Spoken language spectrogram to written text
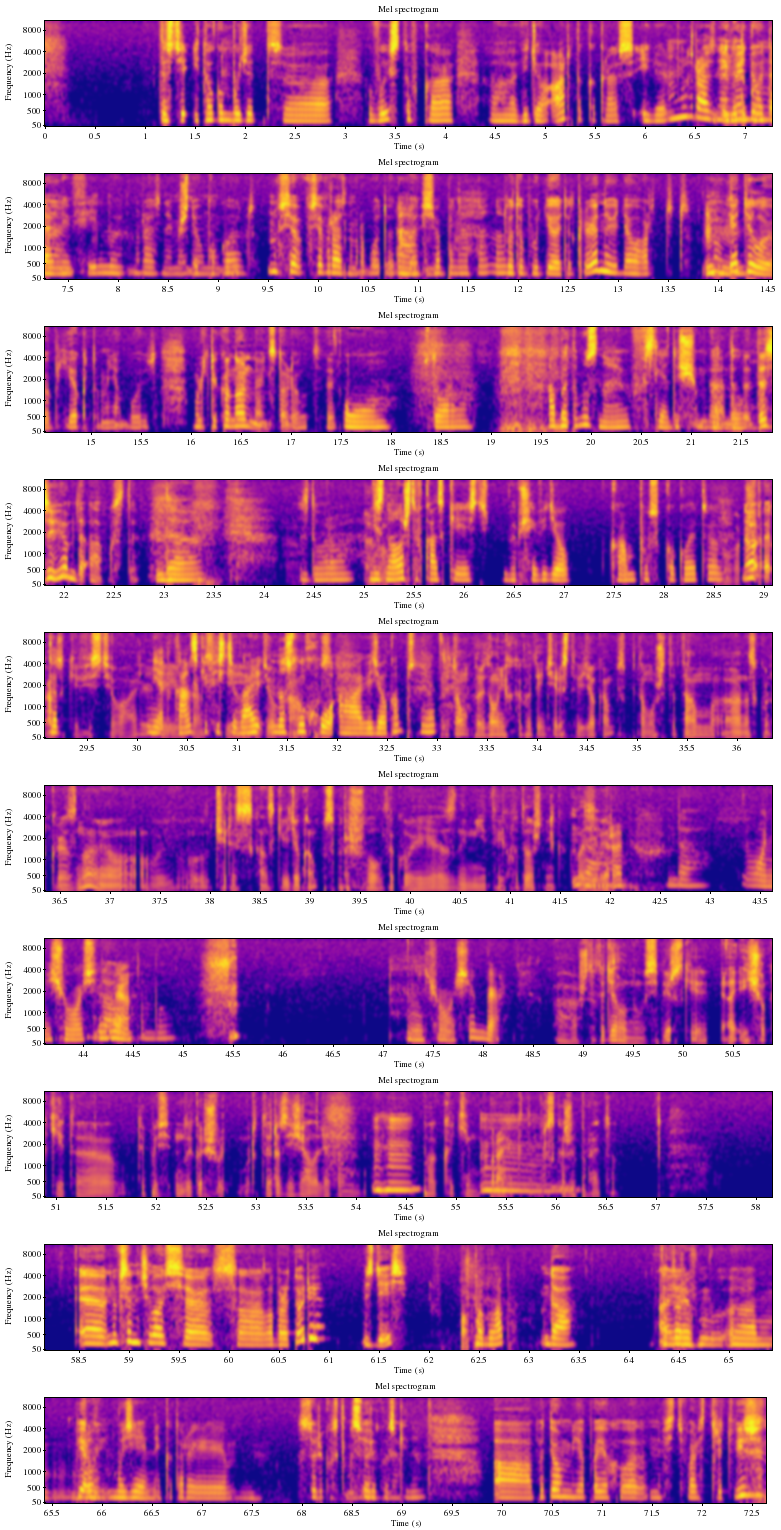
То есть итогом будет э, выставка э, видеоарта как раз или, Ну, разные или медиумы. документальные фильмы. Разные Что медиумы будут. Ну, все, все в разном работают. А, все понятно. ну. Кто-то будет делать откровенный видеоарт. тут- Ну, я делаю объект, у меня будет мультиканальная инсталляция. О, здорово. Об этом узнаем в следующем Да, году. да, да. Доживем до августа. Да. Здорово. Не знала, что в Канске есть вообще видеокампус какой-то. Ну, вообще Ну, э, Каннский фестиваль. Нет, Канский фестиваль на слуху, а видеокампус нет. Притом, притом у них какой-то интересный видеокампус, потому что там, э, насколько я знаю, через Канский видеокампус прошел такой знаменитый художник как Да. Владимир Абих. Да. О, ничего себе. Да, он там был. Ничего себе. А что ты делала в Новосибирске? А еще какие-то, ты, поси- ну, ты говоришь, ты разъезжала летом Мгм. по каким проектам? Расскажи про это. Э, ну, все началось э, с лаборатории здесь. Папа. Паблаб, Да. А который я- в эм, Первый. му- музейный, который Суриковский музей. Суриковский, да. да. А потом я поехала на фестиваль Street Vision.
